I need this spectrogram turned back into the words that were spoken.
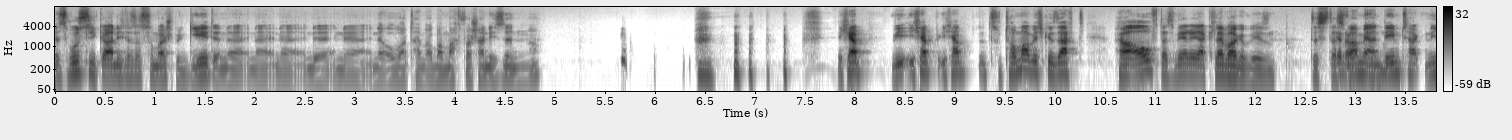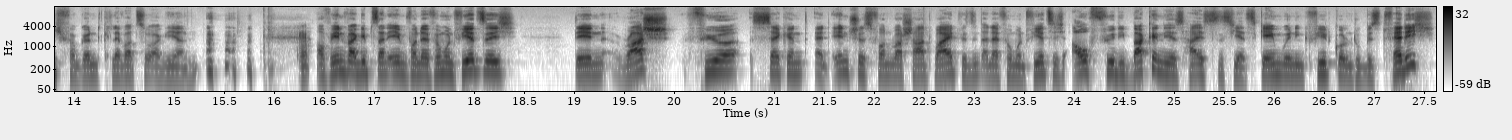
Das wusste ich gar nicht, dass das zum Beispiel geht in der, in der, in der, in der, in der, in der Overtime, aber macht wahrscheinlich Sinn, ne? ich habe, ich habe, ich habe, zu Tom habe ich gesagt, hör auf, das wäre ja clever gewesen. Das, das Genau. war mir an Mhm. dem Tag nicht vergönnt, clever zu agieren. Auf jeden Fall gibt es dann eben von der 45 den Rush für Second and Inches von Rashad White. Wir sind an der 45. Auch für die Buccaneers heißt es jetzt Game-Winning Field Goal und du bist fertig.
